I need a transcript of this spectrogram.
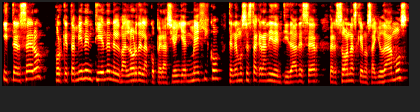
Y tercero, porque también entienden el valor de la cooperación. Y en México tenemos esta gran identidad de ser personas que nos ayudamos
